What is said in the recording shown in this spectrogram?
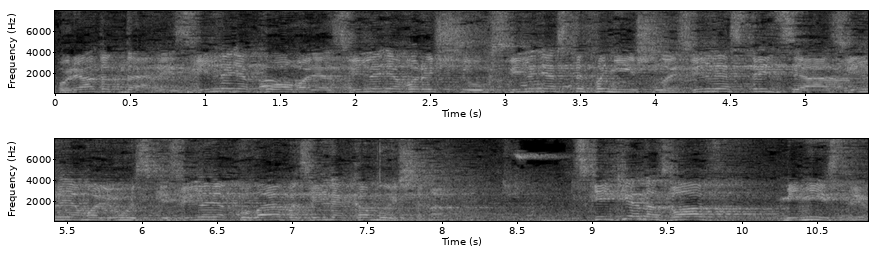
Порядок денний звільнення Коваля, звільнення Верещук, звільнення Стефанішиної, звільнення Стрільця, звільнення Малюськи, звільнення Кулеба, звільнення Камишина. Скільки я назвав міністрів?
